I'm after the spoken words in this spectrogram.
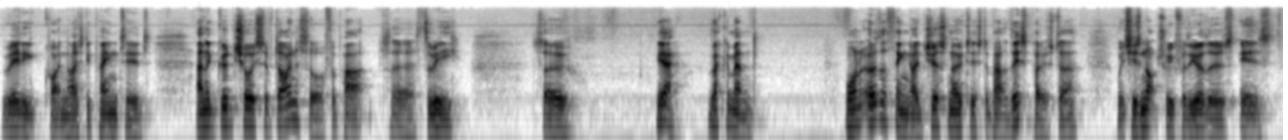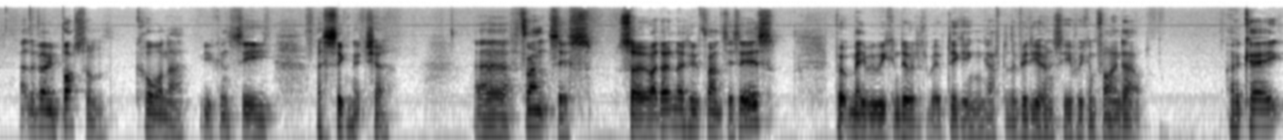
really quite nicely painted, and a good choice of dinosaur for part uh, 3. So, yeah, recommend. One other thing I just noticed about this poster, which is not true for the others, is at the very bottom corner you can see a signature, uh, Francis. So I don't know who Francis is, but maybe we can do a little bit of digging after the video and see if we can find out. Okay,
